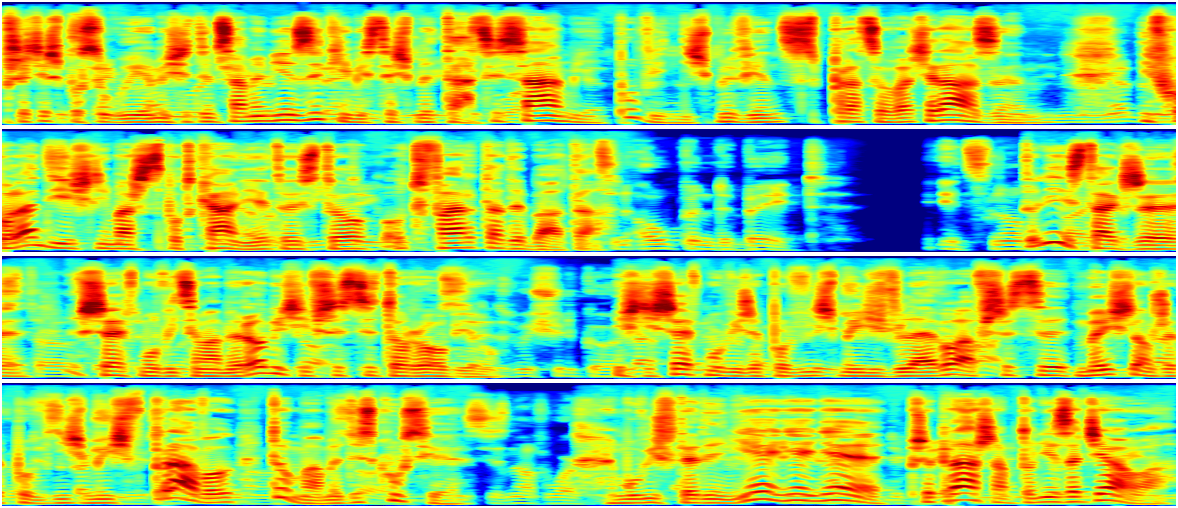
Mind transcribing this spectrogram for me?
Przecież posługujemy się tym samym językiem, jesteśmy tacy sami. Powinniśmy więc pracować razem. I w Holandii, jeśli masz spotkanie, to jest to otwarta debata. To nie jest tak, że szef mówi, co mamy robić i wszyscy to robią. Jeśli szef mówi, że powinniśmy iść w lewo, a wszyscy myślą, że powinniśmy iść w prawo, to mamy dyskusję. Mówisz wtedy, nie, nie, nie, przepraszam, to nie zadziała.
